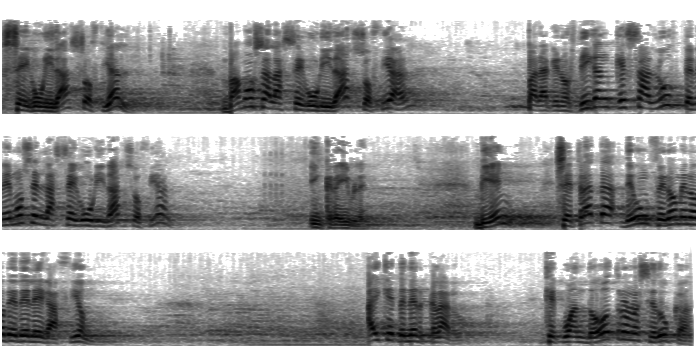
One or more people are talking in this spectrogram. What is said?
Seguridad social. Vamos a la seguridad social para que nos digan qué salud tenemos en la seguridad social. Increíble. Bien, se trata de un fenómeno de delegación. Hay que tener claro que cuando otro nos educa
